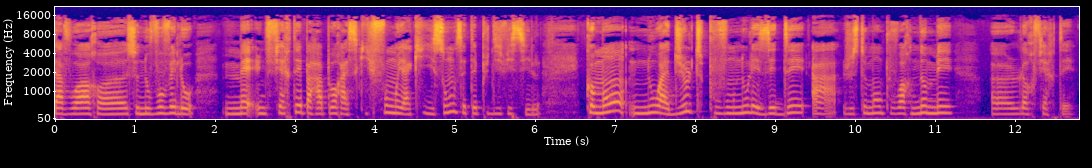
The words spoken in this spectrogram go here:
d'avoir ce nouveau vélo. Mais une fierté par rapport à ce qu'ils font et à qui ils sont, c'était plus difficile. Comment nous adultes pouvons-nous les aider à justement pouvoir nommer leur fierté?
